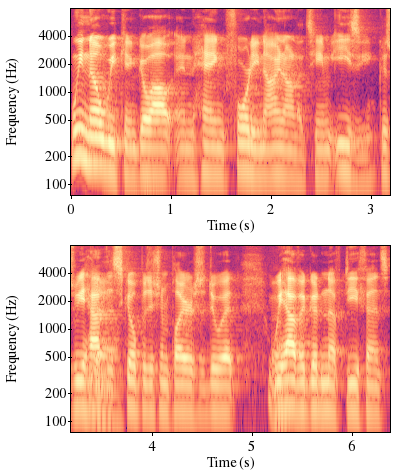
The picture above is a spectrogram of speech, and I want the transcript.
we know we can go out and hang 49 on a team easy because we have yeah. the skill position players to do it. Yeah. We have a good enough defense.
